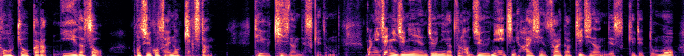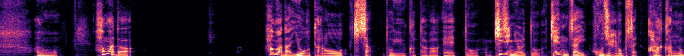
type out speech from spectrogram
東京から逃げ出そう。55歳の決断っていう記事なんですけれども。これ2022年12月の12日に配信された記事なんですけれども、あの、浜田、浜田陽太郎記者という方が、えっ、と、記事によると、現在56歳、アラカンの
